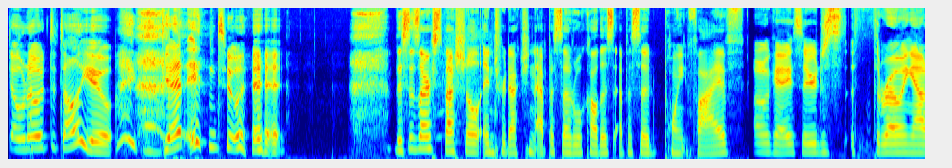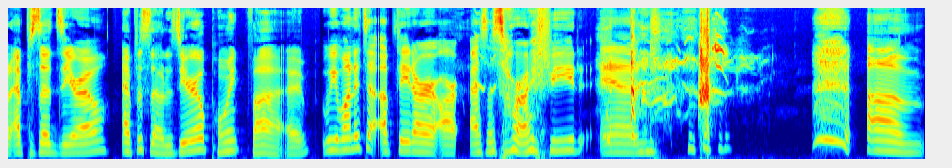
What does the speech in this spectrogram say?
don't know what to tell you. Get into it. this is our special introduction episode. We'll call this episode 0.5. Okay, so you're just throwing out episode zero. Episode 0.5. we wanted to update our, our SSRI feed and um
